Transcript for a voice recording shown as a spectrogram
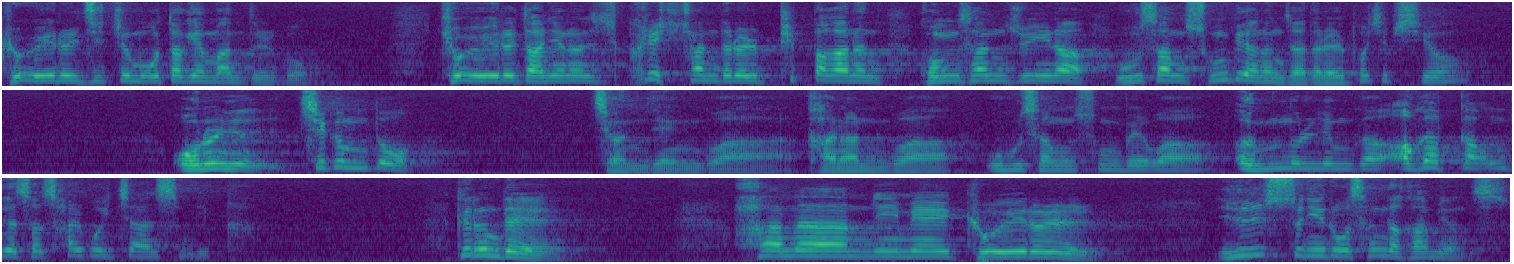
교회를 짓지 못하게 만들고 교회를 다니는 크리스찬들을 핍박하는 공산주의나 우상 숭배하는 자들을 보십시오. 오늘 지금도 전쟁과 가난과 우상 숭배와 억눌림과 억압 가운데서 살고 있지 않습니까? 그런데 하나님의 교회를 1순위로 생각하면서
